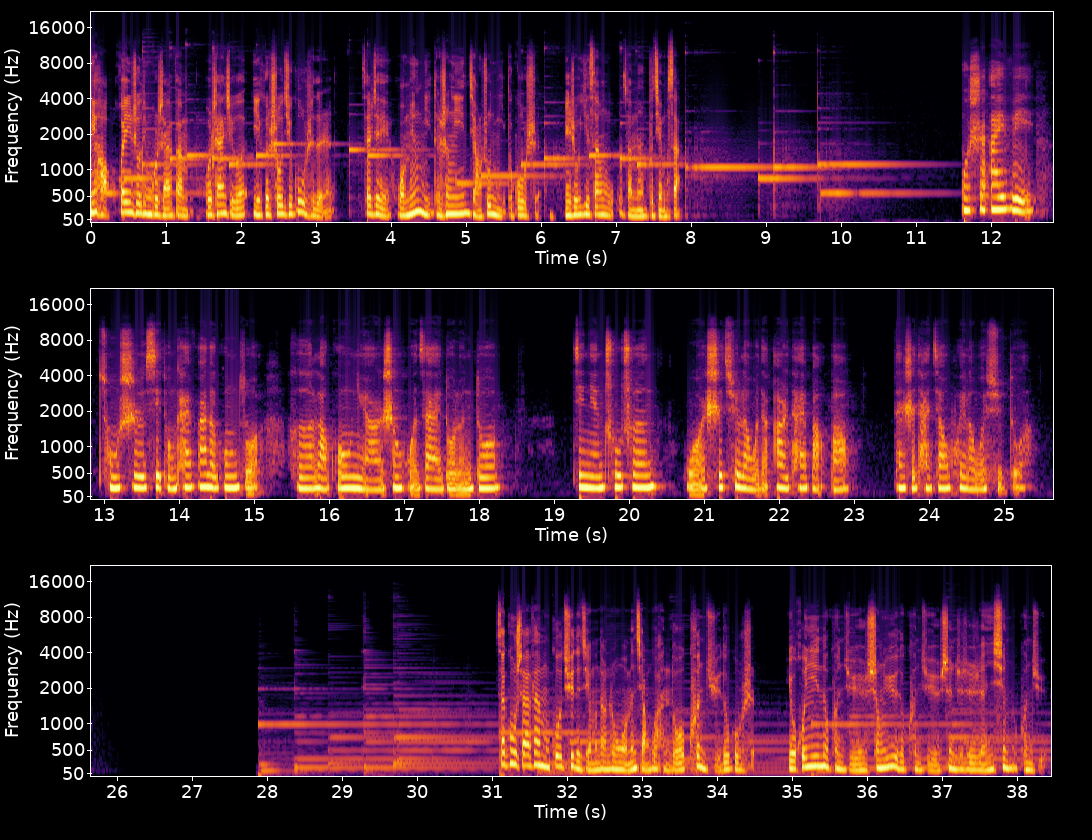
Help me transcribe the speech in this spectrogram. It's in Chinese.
你好，欢迎收听故事 FM，我是安哲，一个收集故事的人。在这里，我们用你的声音讲述你的故事。每周一、三、五，咱们不见不散。我是 Ivy，从事系统开发的工作，和老公、女儿生活在多伦多。今年初春，我失去了我的二胎宝宝，但是他教会了我许多。在故事 FM 过去的节目当中，我们讲过很多困局的故事，有婚姻的困局、生育的困局，甚至是人性的困局。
